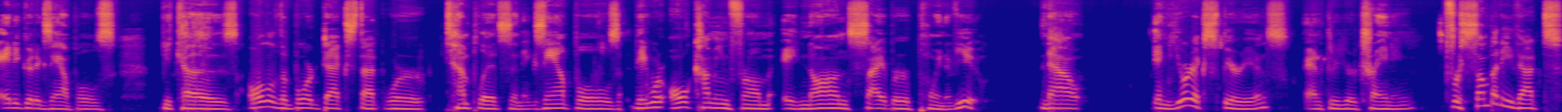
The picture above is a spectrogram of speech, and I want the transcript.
any good examples because all of the board decks that were templates and examples, they were all coming from a non cyber point of view. Now, in your experience and through your training, for somebody that,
